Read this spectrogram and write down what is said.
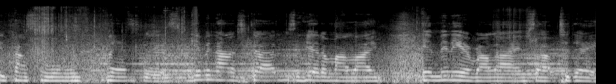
You, Councilwoman Vasquez. Giving honor to God, who's ahead of my life and many of our lives out today.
